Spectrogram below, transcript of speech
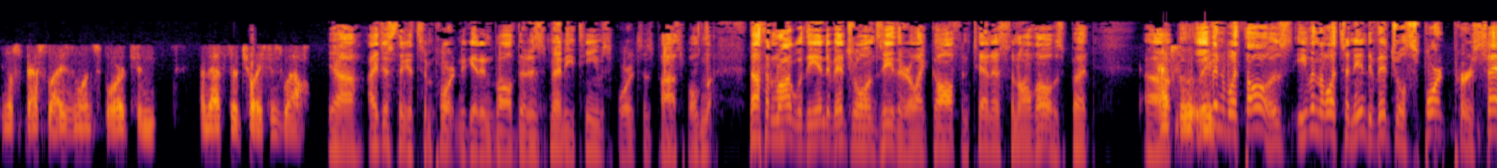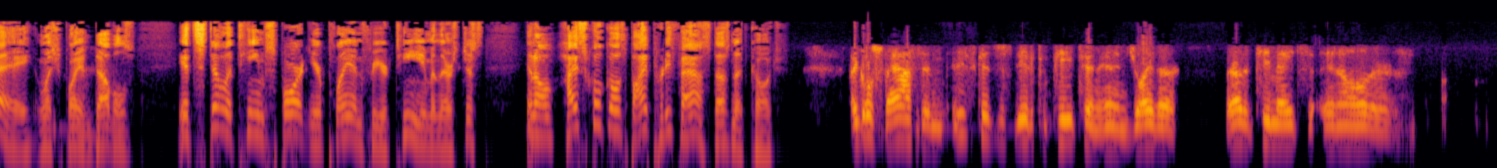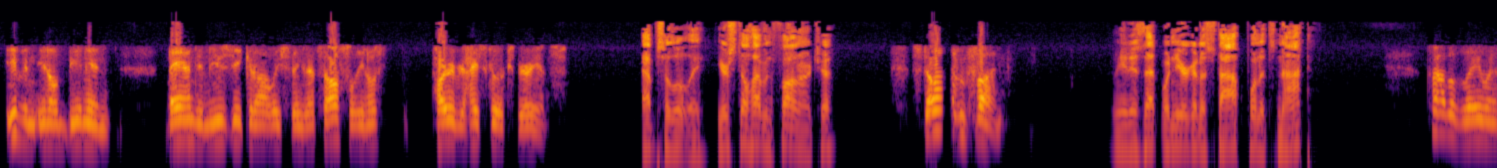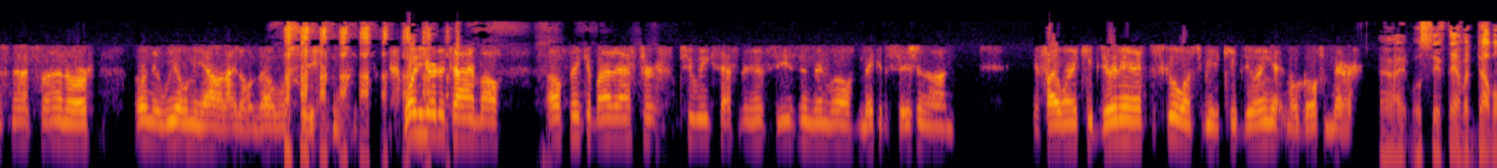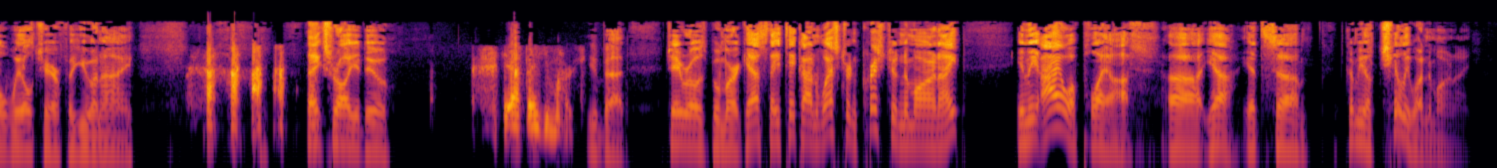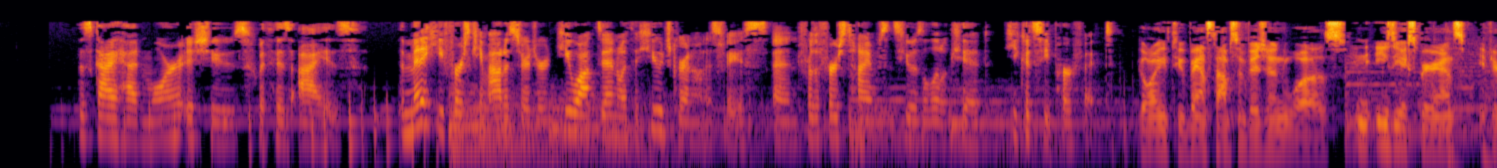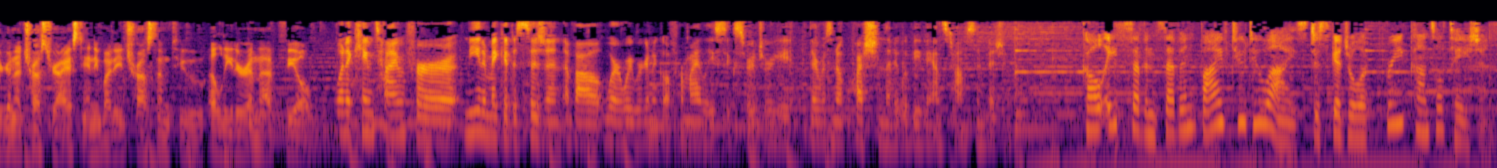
you know specialize in one sport and and that's their choice as well. Yeah, I just think it's important to get involved in as many team sports as possible. No, nothing wrong with the individual ones either, like golf and tennis and all those, but uh, Absolutely. even with those, even though it's an individual sport per se, unless you're playing doubles, it's still a team sport and you're playing for your team and there's just, you know, high school goes by pretty fast, doesn't it, coach? It goes fast, and these kids just need to compete and, and enjoy their their other teammates. You know, they're even you know being in band and music and all these things. That's also you know part of your high school experience. Absolutely. You're still having fun, aren't you? Still having fun. I mean, is that when you're going to stop when it's not? Probably when it's not fun, or or when they wheel me out. I don't know. We'll see. One year at a time. I'll I'll think about it after two weeks after the end of the season, then we'll make a decision on if I want to keep doing it, if the school wants me to keep doing it, and we'll go from there. All right, we'll see if they have a double wheelchair for you and I. Thanks for all you do. Yeah, thank you, Mark. You bet. Jay Rozeboom, our guest. They take on Western Christian tomorrow night in the Iowa playoffs. Uh, yeah, it's, um, it's gonna be a chilly one tomorrow night. This guy had more issues with his eyes. The minute he first came out of surgery, he walked in with a huge grin on his face, and for the first time since he was a little kid, he could see perfect. Going to Vance Thompson Vision was an easy experience. If you're going to trust your eyes to anybody, trust them to a leader in that field. When it came time for me to make a decision about where we were going to go for my LASIK surgery, there was no question that it would be Vance Thompson Vision. Call 877-522-EYES to schedule a free consultation.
